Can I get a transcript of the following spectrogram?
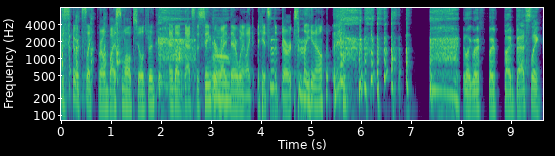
cause it was like thrown by small children, and like that's the sinker right there when it like hits the dirt, you know. like my, my my best like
